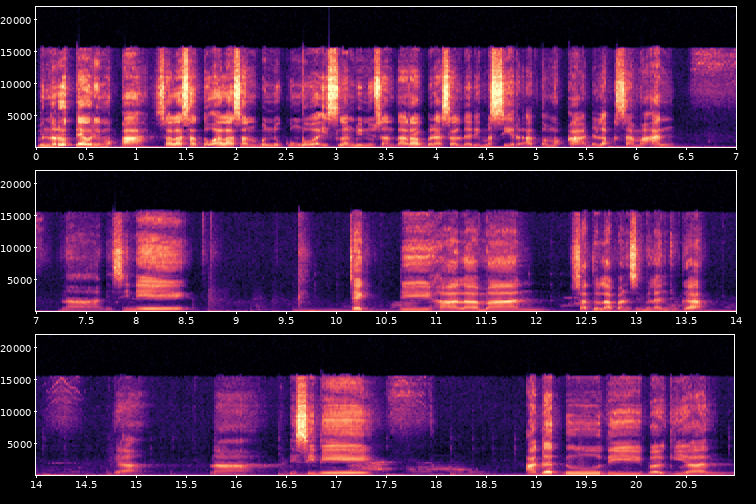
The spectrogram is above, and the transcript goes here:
Menurut teori Mekah, salah satu alasan pendukung bahwa Islam di Nusantara berasal dari Mesir atau Mekah adalah kesamaan. Nah, di sini cek di halaman 189 juga. Ya. Nah, di sini ada tuh di bagian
